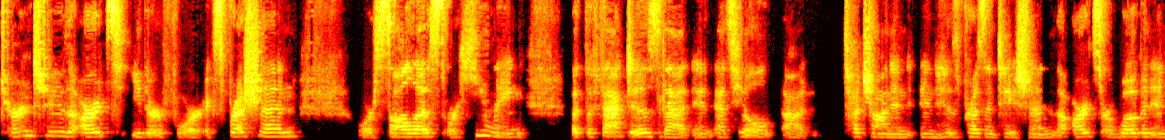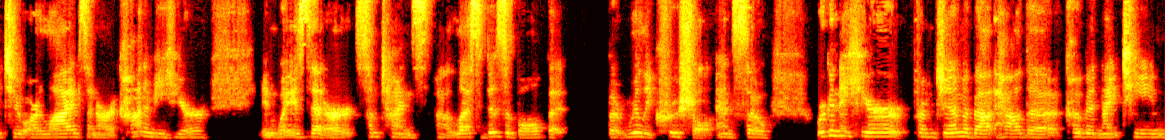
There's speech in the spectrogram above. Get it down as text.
turn to the arts either for expression or solace or healing. But the fact is that, in, as he'll uh, touch on in, in his presentation, the arts are woven into our lives and our economy here in ways that are sometimes uh, less visible, but, but really crucial. And so we're gonna hear from Jim about how the COVID-19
